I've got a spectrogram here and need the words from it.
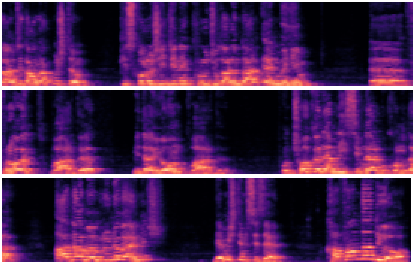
daha önce de anlatmıştım. Psikolojinin kurucularından en mühim e, Freud vardı. Bir de Jung vardı. Bu çok önemli isimler bu konuda. Adam ömrünü vermiş. Demiştim size. Kafamda diyor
